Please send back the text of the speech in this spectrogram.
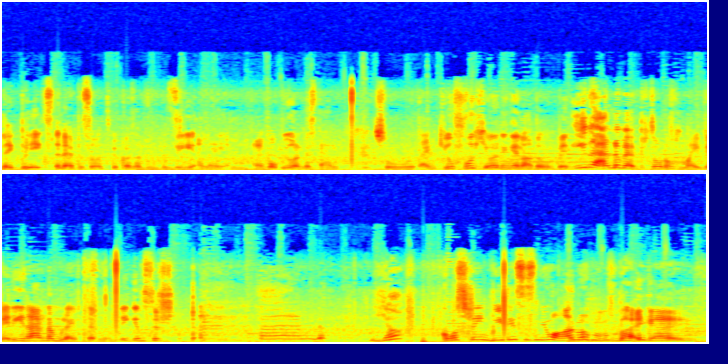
like breaks in episodes because I've been busy and I, I hope you understand. So thank you for hearing another very random episode of my very random life that nobody gives a shit. Yeah, go stream BTS's new album. Bye guys.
